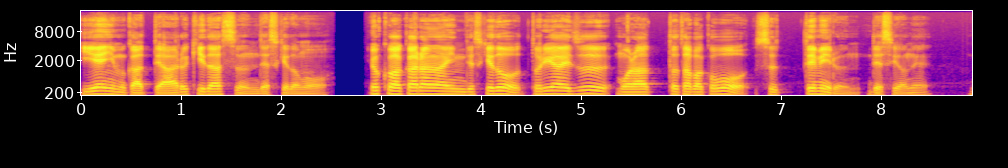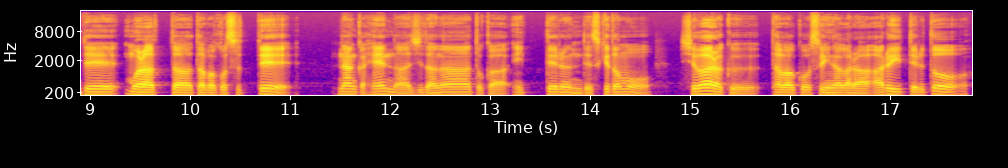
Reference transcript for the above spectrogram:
家に向かって歩き出すんですけども、よくわからないんですけど、とりあえずもらったタバコを吸ってみるんですよね。で、もらったタバコ吸って、なんか変な味だなとか言ってるんですけども、しばらくタバコを吸いながら歩いてると、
